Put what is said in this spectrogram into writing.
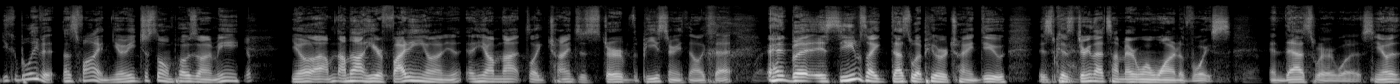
you can believe it. That's fine. You know, mean? just don't impose it on me. You know, I'm, I'm not here fighting you on you, and you know, I'm not like trying to disturb the peace or anything like that. And but it seems like that's what people are trying to do is because during that time everyone wanted a voice, and that's where it was. You know,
